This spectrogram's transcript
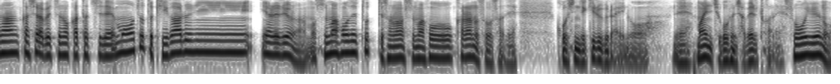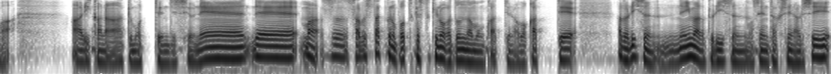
なんかしら別の形でもうちょっと気軽にやれるような、もうスマホで撮ってそのスマホからの操作で更新できるぐらいのね、毎日5分喋るとかね、そういうのはありかなと思ってんですよね。で、まあ、サブスタックのポッドキャスト機能がどんなもんかっていうのは分かって、あとリスンね、今だとリスンも選択肢にあるし、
